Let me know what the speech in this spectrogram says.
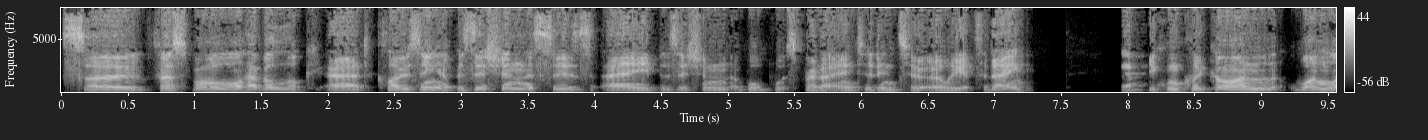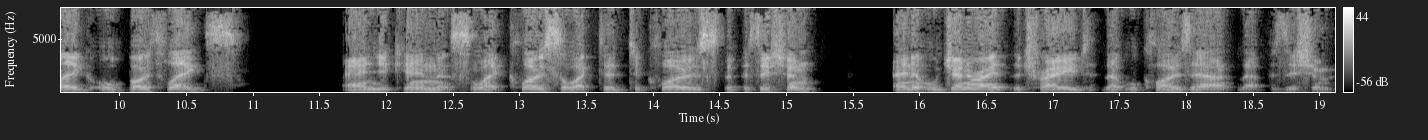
So first of all, we'll have a look at closing a position. This is a position a bull put spread I entered into earlier today. Yep. You can click on one leg or both legs, and you can select close selected to close the position, and it will generate the trade that will close out that position.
